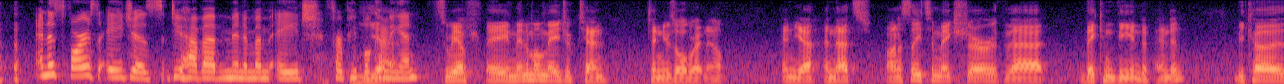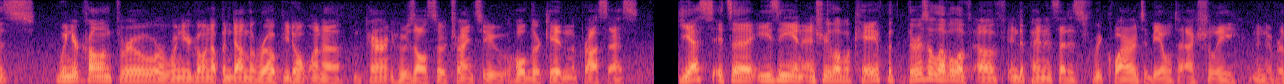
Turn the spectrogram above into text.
and as far as ages, do you have a minimum age for people Yeah. coming in? So we have a minimum age of 10, 10 years old right now. And yeah, and that's honestly to make sure that they can be independent because when you're crawling through or when you're going up and down the rope, you don't want a parent who's also trying to hold their kid in the process. Yes, it's a easy and entry level cave, but there is a level of, of independence that is required to be able to actually maneuver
